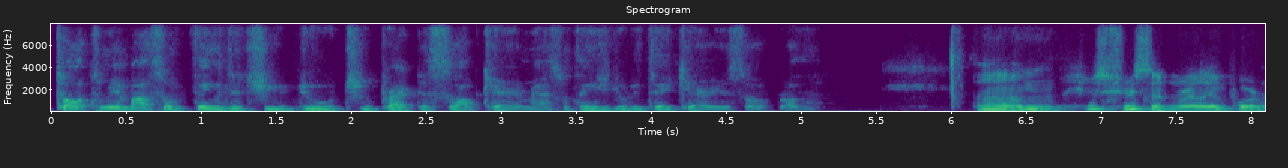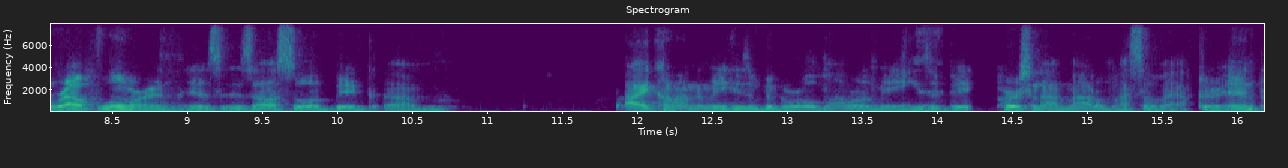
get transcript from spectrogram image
talk to me about some things that you do to practice self care, man. Some things you do to take care of yourself, brother. Um, here's here's something really important. Ralph Lauren is is also a big um icon. I mean, he's a big role model to me. He's yeah. a big person I model myself after. And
